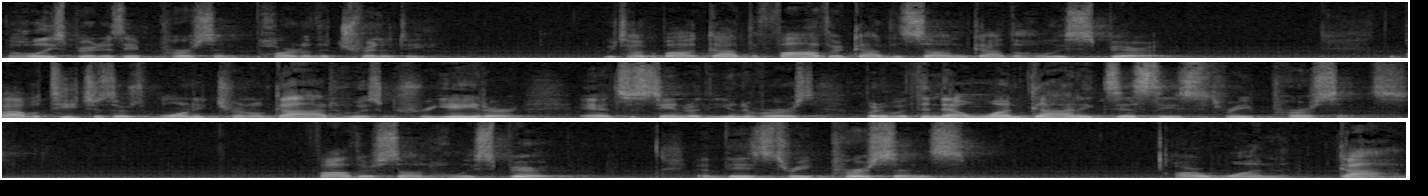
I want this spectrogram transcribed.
The Holy Spirit is a person, part of the Trinity. We talk about God the Father, God the Son, God the Holy Spirit. The Bible teaches there's one eternal God who is creator and sustainer of the universe, but within that one God exists these three persons. Father, Son, Holy Spirit. And these three persons are one God.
